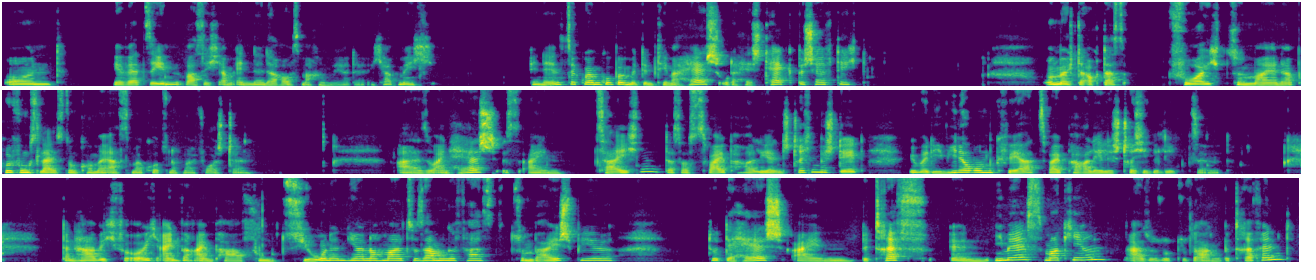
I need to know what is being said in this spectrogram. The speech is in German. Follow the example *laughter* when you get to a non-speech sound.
und ihr werdet sehen, was ich am Ende daraus machen werde. Ich habe mich in der Instagram-Gruppe mit dem Thema Hash oder Hashtag beschäftigt und möchte auch das, bevor ich zu meiner Prüfungsleistung komme, erstmal kurz nochmal vorstellen. Also ein Hash ist ein Zeichen, das aus zwei parallelen Strichen besteht, über die wiederum quer zwei parallele Striche gelegt sind. Dann habe ich für euch einfach ein paar Funktionen hier nochmal zusammengefasst. Zum Beispiel tut der Hash einen Betreff in E-Mails markieren, also sozusagen betreffend.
